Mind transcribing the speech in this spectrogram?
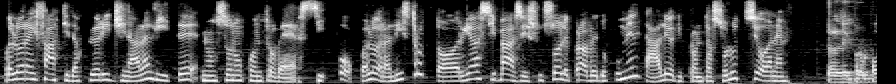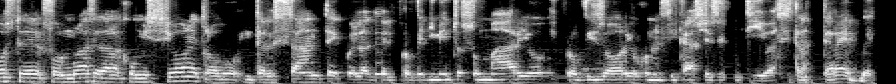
qualora i fatti da cui origina la lite non sono controversi o qualora l'istruttoria si basi su sole prove documentali o di pronta soluzione. Tra le proposte formulate dalla Commissione trovo interessante quella del provvedimento sommario e provvisorio con efficacia esecutiva. Si tratterebbe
